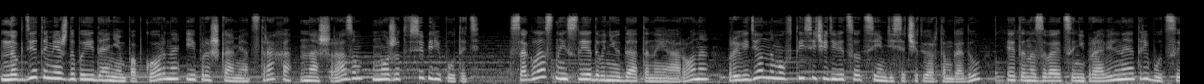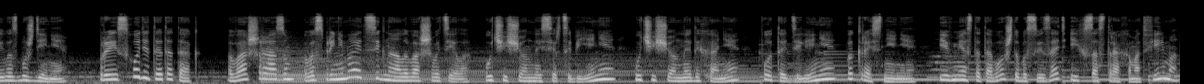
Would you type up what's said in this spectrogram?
Но где-то между поеданием попкорна и прыжками от страха наш разум может все перепутать. Согласно исследованию Даттона и Аарона, проведенному в 1974 году, это называется неправильной атрибуцией возбуждения. Происходит это так. Ваш разум воспринимает сигналы вашего тела – учащенное сердцебиение, учащенное дыхание, потоотделение, покраснение. И вместо того, чтобы связать их со страхом от фильма,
